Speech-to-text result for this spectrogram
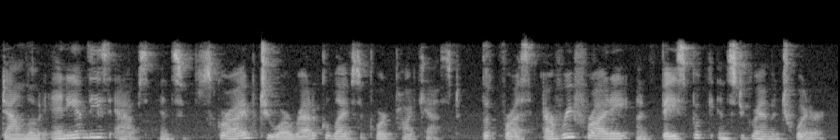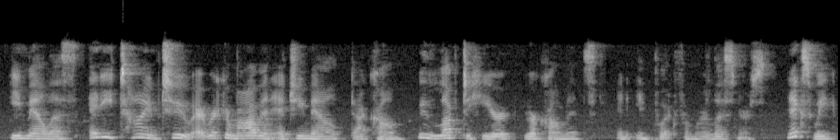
Download any of these apps and subscribe to our Radical Life Support podcast. Look for us every Friday on Facebook, Instagram, and Twitter. Email us anytime too at rickandrobin at gmail.com. We love to hear your comments and input from our listeners. Next week,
